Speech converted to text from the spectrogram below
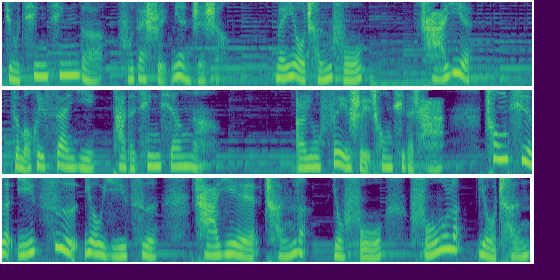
就轻轻地浮在水面之上。”没有沉浮，茶叶怎么会散逸它的清香呢？而用沸水冲沏的茶，冲沏了一次又一次，茶叶沉了又浮，浮了又沉，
